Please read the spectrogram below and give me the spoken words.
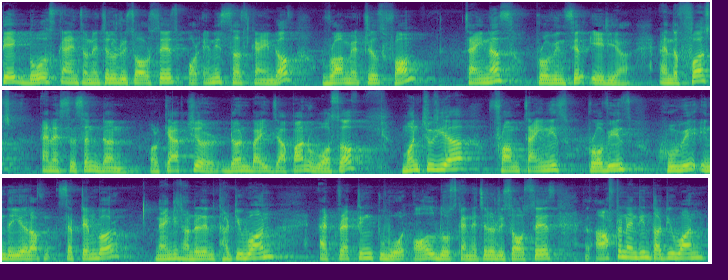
take those kinds of natural resources or any such kind of raw materials from China's provincial area. And the first annexation done or capture done by Japan was of Manchuria from Chinese province Hubei in the year of September 1931 attracting toward all those kind of natural resources and after 1931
